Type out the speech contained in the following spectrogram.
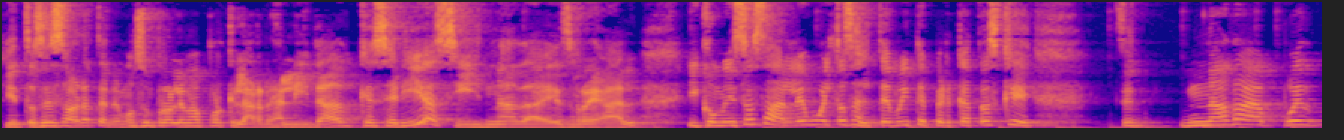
Y entonces ahora tenemos un problema porque la realidad que sería si nada es real y comienzas a darle vueltas al tema y te percatas que nada puede,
